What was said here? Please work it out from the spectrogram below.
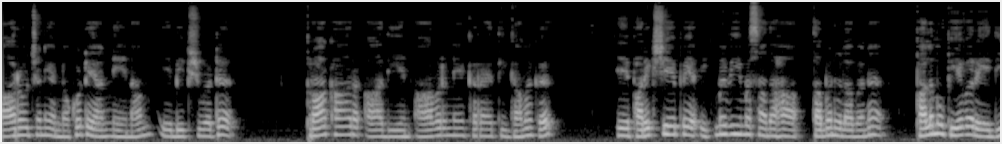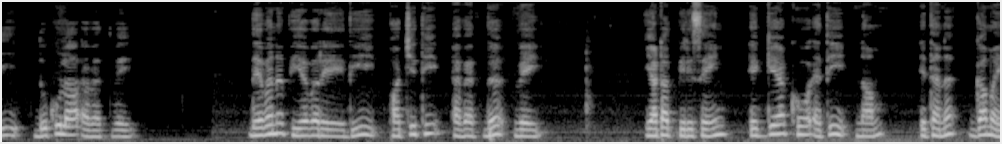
ආරෝචනය නොකොට යන්නේ නම් ඒ භික්ෂුවට ප්‍රාකාර ආදියෙන් ආවරණය කර ඇති ගමක ඒ පරික්ෂේපය ඉක්මවීම සඳහා තබනු ලබන පළමු පියවරේදී දුකුලා ඇවැත් වෙයි. දෙවන පියවරේදී පචිති ඇවැත්ද වෙයි. යටත් පිරිසෙයින් එක්ගයක් හෝ ඇති නම් එතන ගමය.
